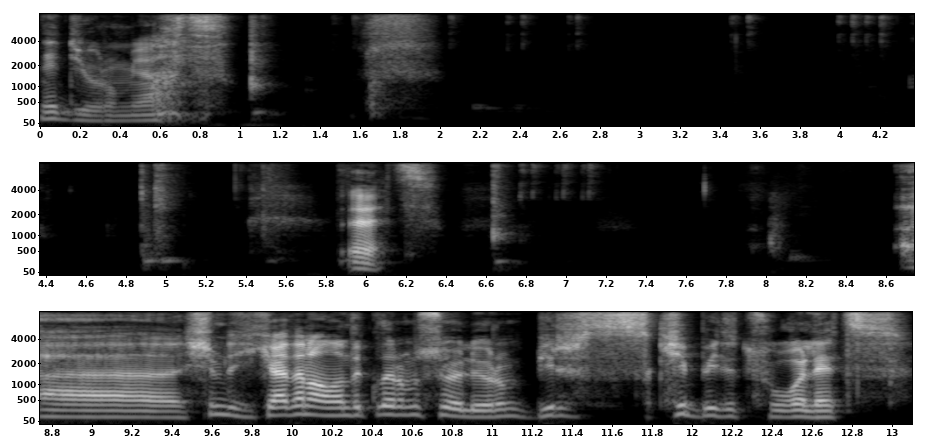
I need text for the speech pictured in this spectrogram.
ne diyorum ya? evet. Ee, şimdi hikayeden anladıklarımı söylüyorum. Bir skibidi tuvalet.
